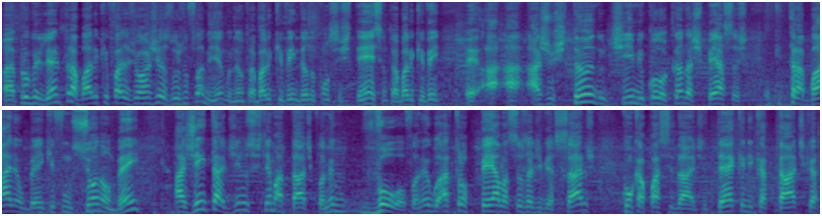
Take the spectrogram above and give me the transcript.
ah, para o brilhante trabalho que faz o Jorge Jesus no Flamengo. Né? Um trabalho que vem dando consistência, um trabalho que vem é, a, a, ajustando o time, colocando as peças que trabalham bem, que funcionam bem ajeitadinho no sistema tático. O Flamengo voa, o Flamengo atropela seus adversários com capacidade técnica, tática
